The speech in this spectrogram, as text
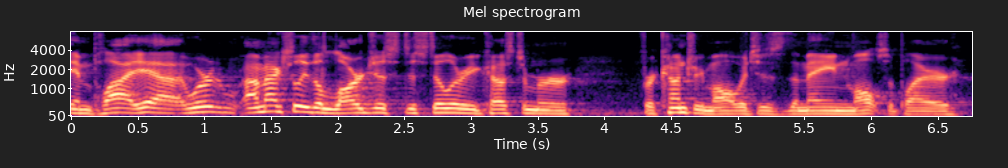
imply. Yeah, we're I'm actually the largest distillery customer for Country Malt, which is the main malt supplier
